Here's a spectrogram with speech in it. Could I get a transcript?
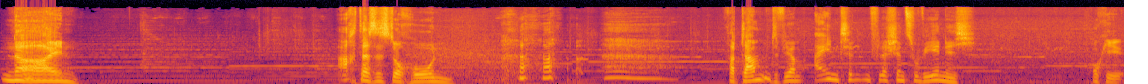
Nein. Ach, das ist doch Hohn. Verdammt, wir haben ein Tintenfläschchen zu wenig. Okay.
